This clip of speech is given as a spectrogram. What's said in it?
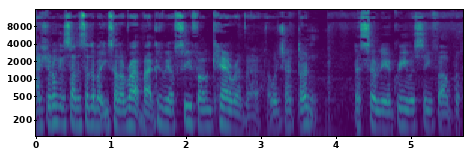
Actually, you're not going to sell a centre back, you sell a right back because we have and Kehrer there, which I don't necessarily agree with Coufal, but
